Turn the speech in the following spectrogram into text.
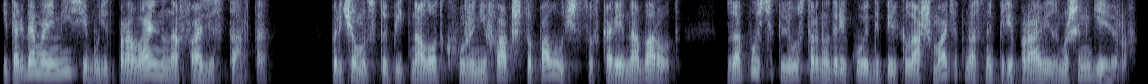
и тогда моя миссия будет провалена на фазе старта. Причем отступить на лодках уже не факт, что получится, скорее наоборот. Запустят люстр над рекой да переколошматят нас на переправе из машингеверов.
